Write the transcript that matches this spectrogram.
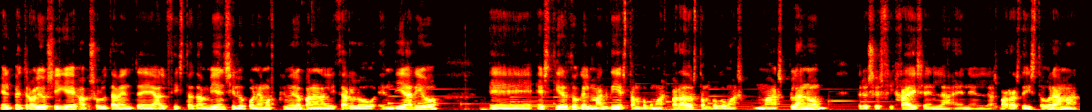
el petróleo sigue absolutamente alcista también. Si lo ponemos primero para analizarlo en diario, eh, es cierto que el MACD está un poco más parado, está un poco más, plano, pero si os fijáis en, las barras de histograma,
